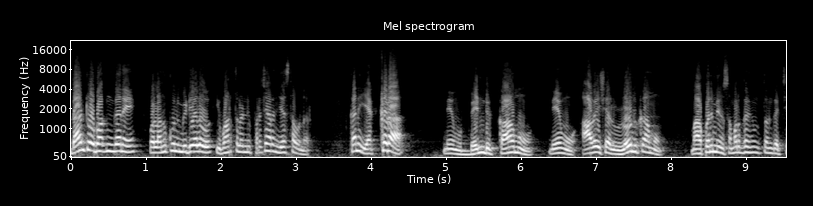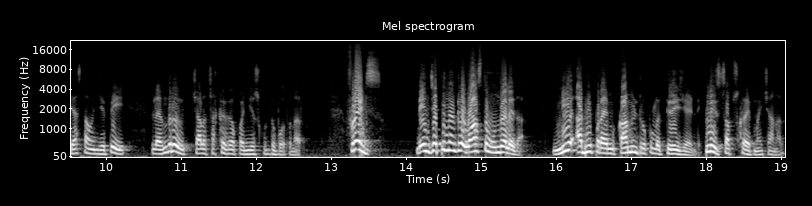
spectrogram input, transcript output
దాంట్లో భాగంగానే వాళ్ళ అనుకూల మీడియాలో ఈ వార్తలన్నీ ప్రచారం చేస్తూ ఉన్నారు. కానీ ఎక్కడ మేము బెండ్ కాము మేము ఆవేశాలు లోను కాము మా పని మేము సమర్థవంతంగా చేస్తామని చెప్పి వీళ్ళందరూ చాలా చక్కగా పనిచేసుకుంటూ పోతున్నారు. ఫ్రెండ్స్ నేను చెప్పిన దాంట్లో వాస్తవం ఉందా లేదా? మీ అభిప్రాయం కామెంట్ రూపంలో తెలియజేయండి. ప్లీజ్ సబ్స్క్రైబ్ మై ఛానల్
